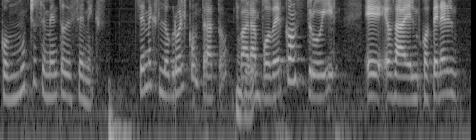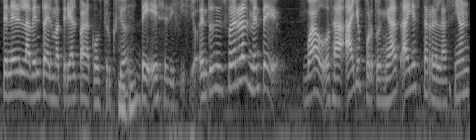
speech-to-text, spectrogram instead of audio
con mucho cemento de Cemex. Cemex logró el contrato para poder construir, eh, o sea, el, tener, tener la venta del material para construcción de ese edificio. Entonces fue realmente wow, o sea, hay oportunidad, hay esta relación.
